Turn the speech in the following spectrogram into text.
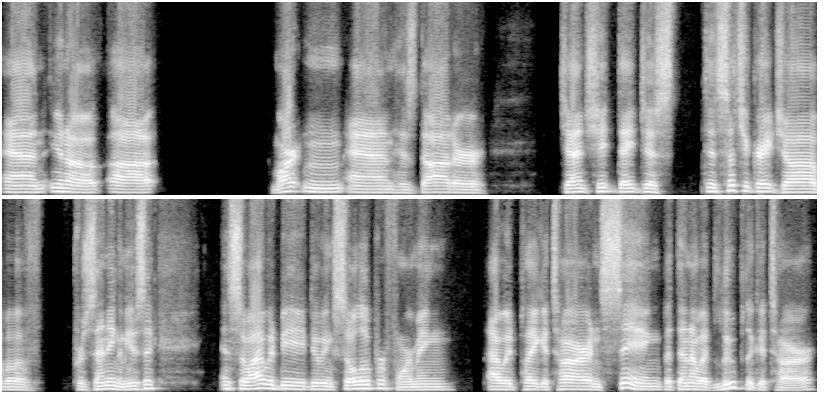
and, you know, uh, Martin and his daughter, Jen, she, they just did such a great job of presenting the music. And so I would be doing solo performing. I would play guitar and sing, but then I would loop the guitar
